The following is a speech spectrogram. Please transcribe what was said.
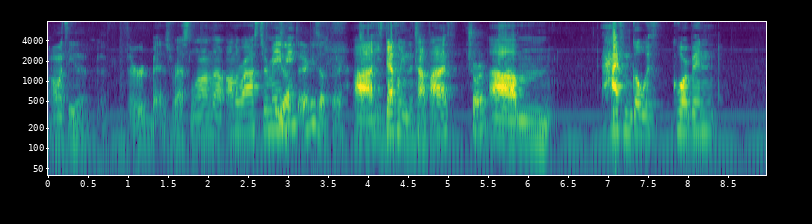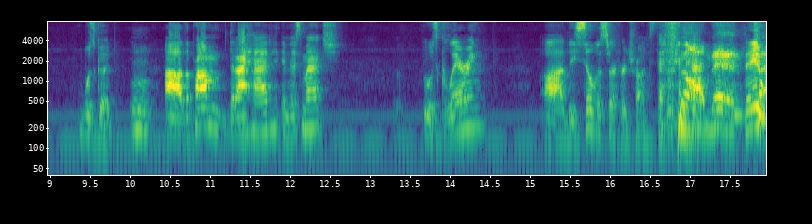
I want to say the third best wrestler on the on the roster, Maybe He's up there. He's up there. Uh, he's definitely in the top five. Sure. Um, have him go with Corbin was good. Mm-hmm. Uh, the problem that I had in this match, it was glaring. Uh, the Silver Surfer trunks that Finn Oh, had, man. they That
